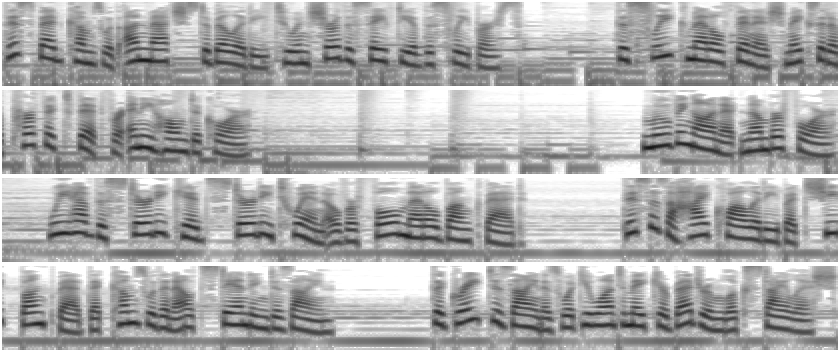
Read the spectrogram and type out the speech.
this bed comes with unmatched stability to ensure the safety of the sleepers. The sleek metal finish makes it a perfect fit for any home decor. Moving on at number 4. We have the Sturdy Kids Sturdy Twin over Full Metal Bunk Bed. This is a high-quality but cheap bunk bed that comes with an outstanding design. The great design is what you want to make your bedroom look stylish.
